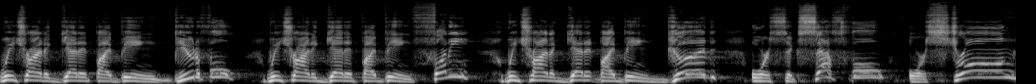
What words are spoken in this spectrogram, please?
We try to get it by being beautiful. We try to get it by being funny. We try to get it by being good or successful or strong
